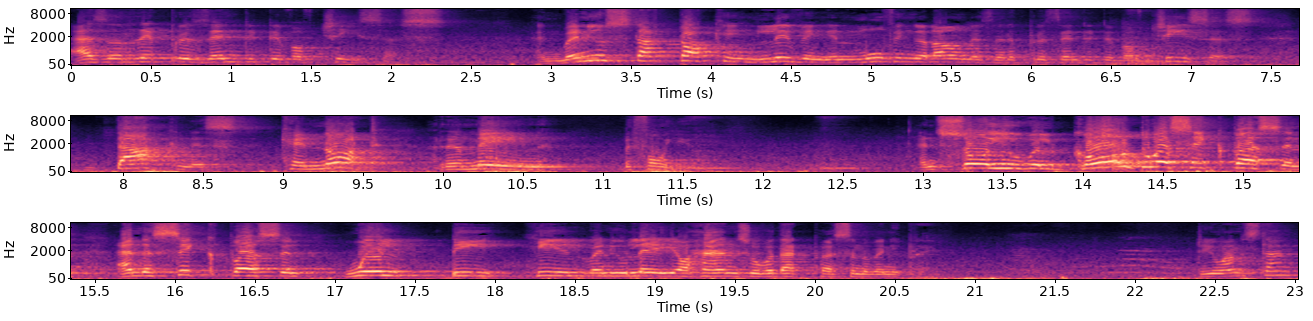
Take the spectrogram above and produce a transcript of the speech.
as a representative of Jesus. And when you start talking, living, and moving around as a representative of Jesus, darkness cannot remain before you. And so you will go to a sick person, and the sick person will be healed when you lay your hands over that person when you pray. Do you understand?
